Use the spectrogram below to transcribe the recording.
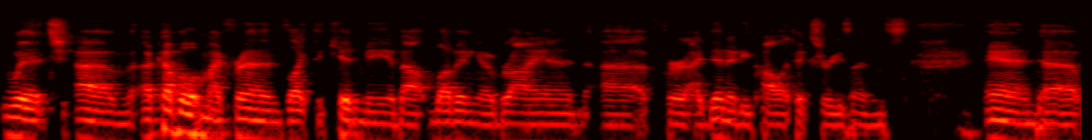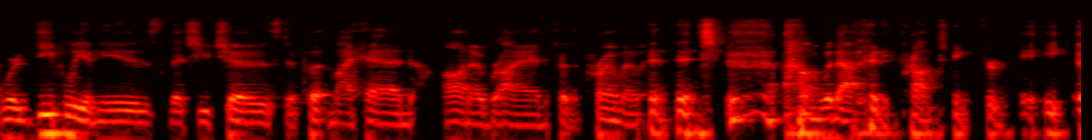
which um, a couple of my friends like to kid me about loving O'Brien uh, for identity politics reasons. And uh, we're deeply amused that you chose to put my head on O'Brien for the promo image um, without any prompting for me.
